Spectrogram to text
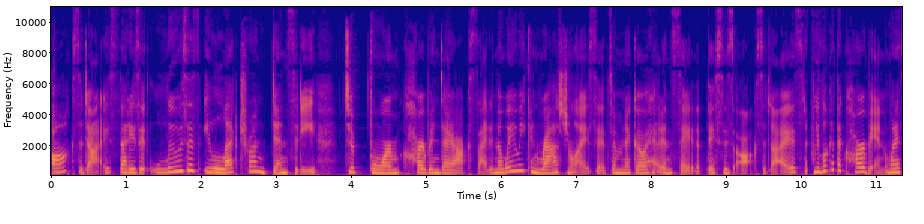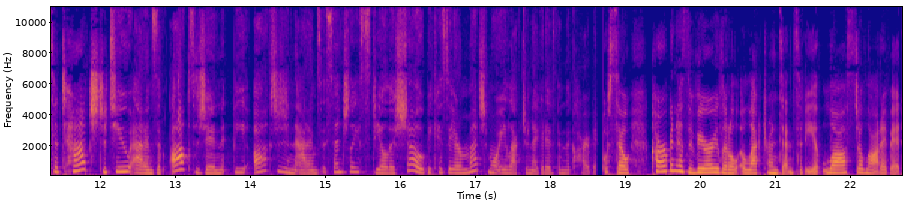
oxidized, that is, it loses electron density to form carbon dioxide. And the way we can rationalize it, so I'm going to go ahead and say that this is oxidized. If we look at the carbon, when it's attached to two atoms of oxygen, the oxygen atoms essentially steal the show because they are much more electronegative than the carbon. So carbon has very little electron density. It lost a lot of it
